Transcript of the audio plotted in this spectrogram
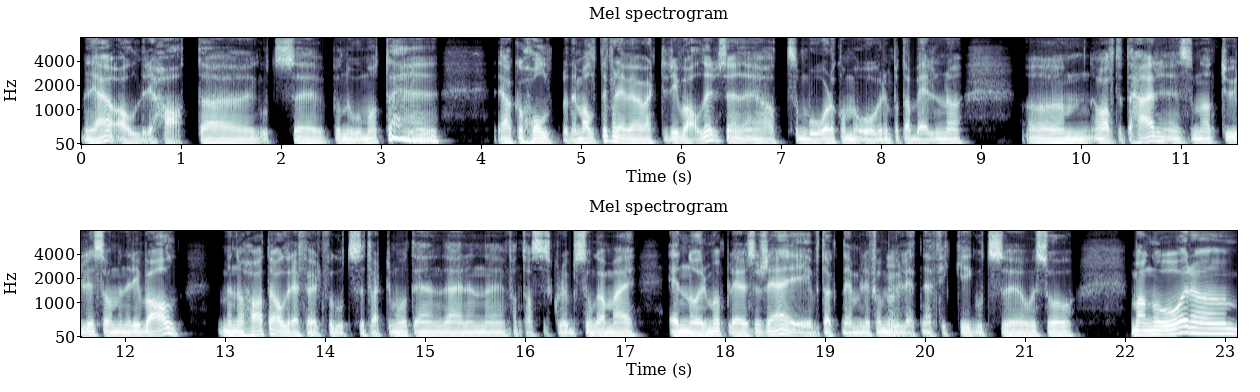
Men jeg har aldri hata Godset på noen måte. Jeg, jeg har ikke holdt med dem alltid, fordi vi har vært rivaler. Så jeg har hatt som mål å komme over dem på tabellen og, og, og alt dette her, eh, som naturlig som en rival. Men noe hat har jeg aldri følt for Godset, tvert imot. Det det er en eh, fantastisk klubb som ga meg enorme opplevelser, så jeg er evig takknemlig for muligheten jeg fikk i Godset over så mange år, og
